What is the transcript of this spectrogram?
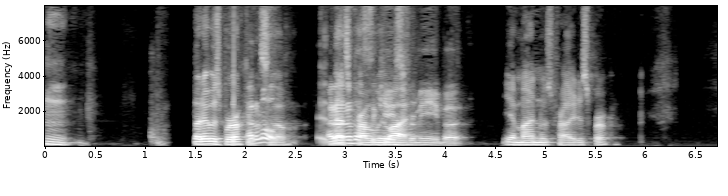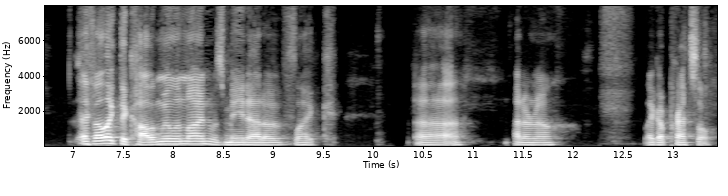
Hmm. But it was broken, so I don't that's probably that's the case why. for me, but Yeah, mine was probably just broken. I felt like the column wheel in mine was made out of like, uh, I don't know, like a pretzel.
